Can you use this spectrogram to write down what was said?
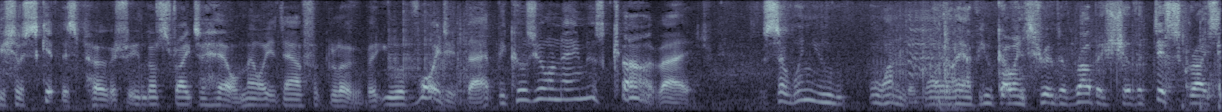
You should have skipped this purgatory and gone straight to hell, melted down for glue. But you avoided that because your name is Cartwright. So when you wonder why I have you going through the rubbish of a disgraced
